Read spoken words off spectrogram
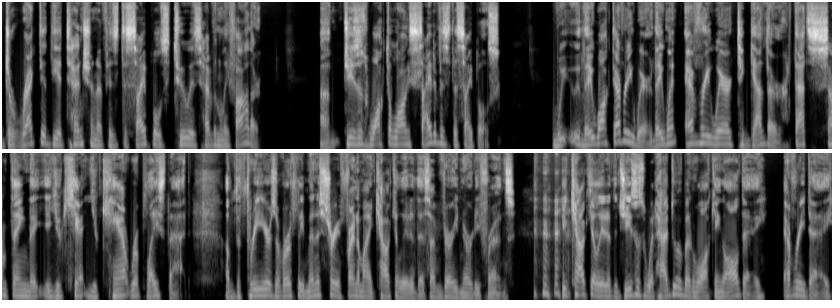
directed the attention of his disciples to his heavenly Father, um, Jesus walked alongside of his disciples. We, they walked everywhere. They went everywhere together. That's something that you can't you can't replace that. Of the three years of earthly ministry, a friend of mine calculated this. I have very nerdy friends. he calculated that Jesus would had to have been walking all day, every day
